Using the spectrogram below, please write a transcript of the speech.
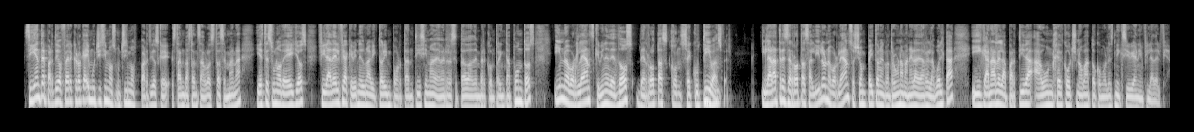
Siguiente partido, Fer. Creo que hay muchísimos, muchísimos partidos que están bastante sabrosos esta semana. Y este es uno de ellos. Filadelfia, que viene de una victoria importantísima de haber recetado a Denver con 30 puntos. Y Nueva Orleans, que viene de dos derrotas consecutivas, Fer. Y le hará tres derrotas al hilo Nueva Orleans o Sean Payton encontró una manera de darle la vuelta y ganarle la partida a un head coach novato como el Nick Sirianni en Filadelfia.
